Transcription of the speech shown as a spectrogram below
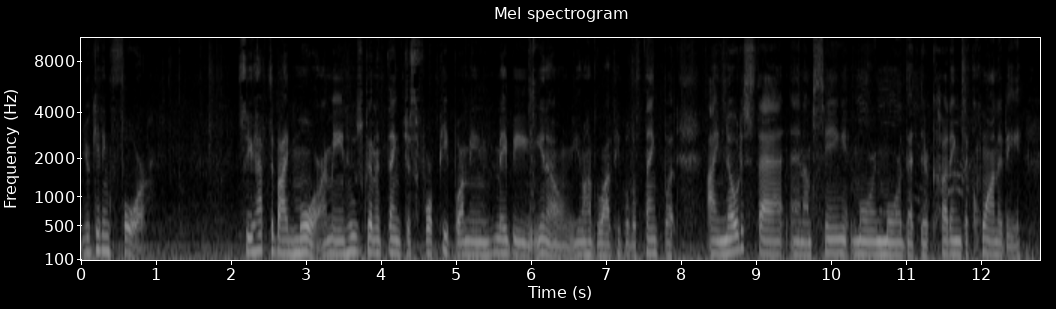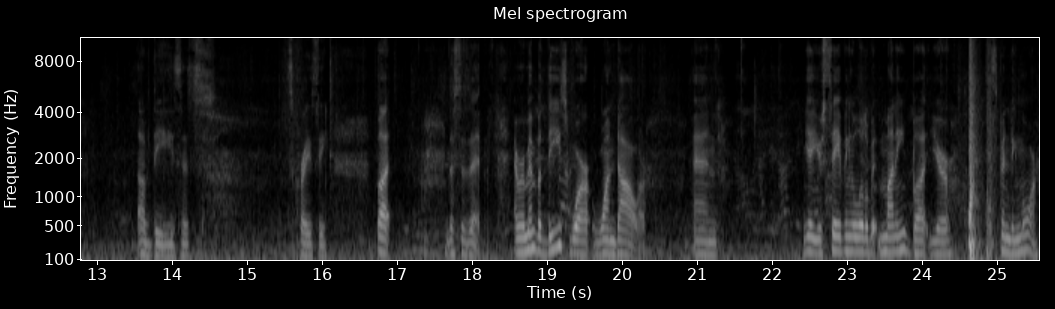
You're getting four. So you have to buy more. I mean, who's going to thank just four people? I mean, maybe, you know, you don't have a lot of people to thank, but I noticed that and I'm seeing it more and more that they're cutting the quantity of these. It's, it's crazy. But this is it. And remember, these were $1. And yeah, you're saving a little bit money, but you're spending more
